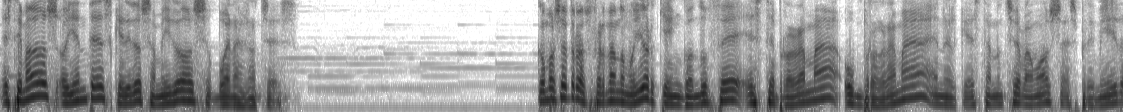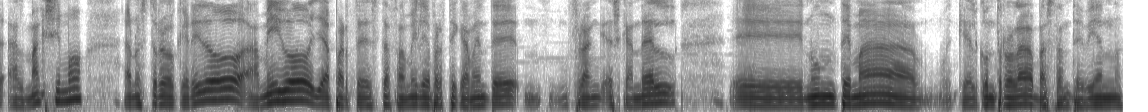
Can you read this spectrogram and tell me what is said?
Estimados oyentes, queridos amigos, buenas noches. Con vosotros, Fernando Muyor, quien conduce este programa, un programa en el que esta noche vamos a exprimir al máximo a nuestro querido amigo, y aparte de esta familia prácticamente, Frank Scandel, eh, en un tema que él controla bastante bien,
